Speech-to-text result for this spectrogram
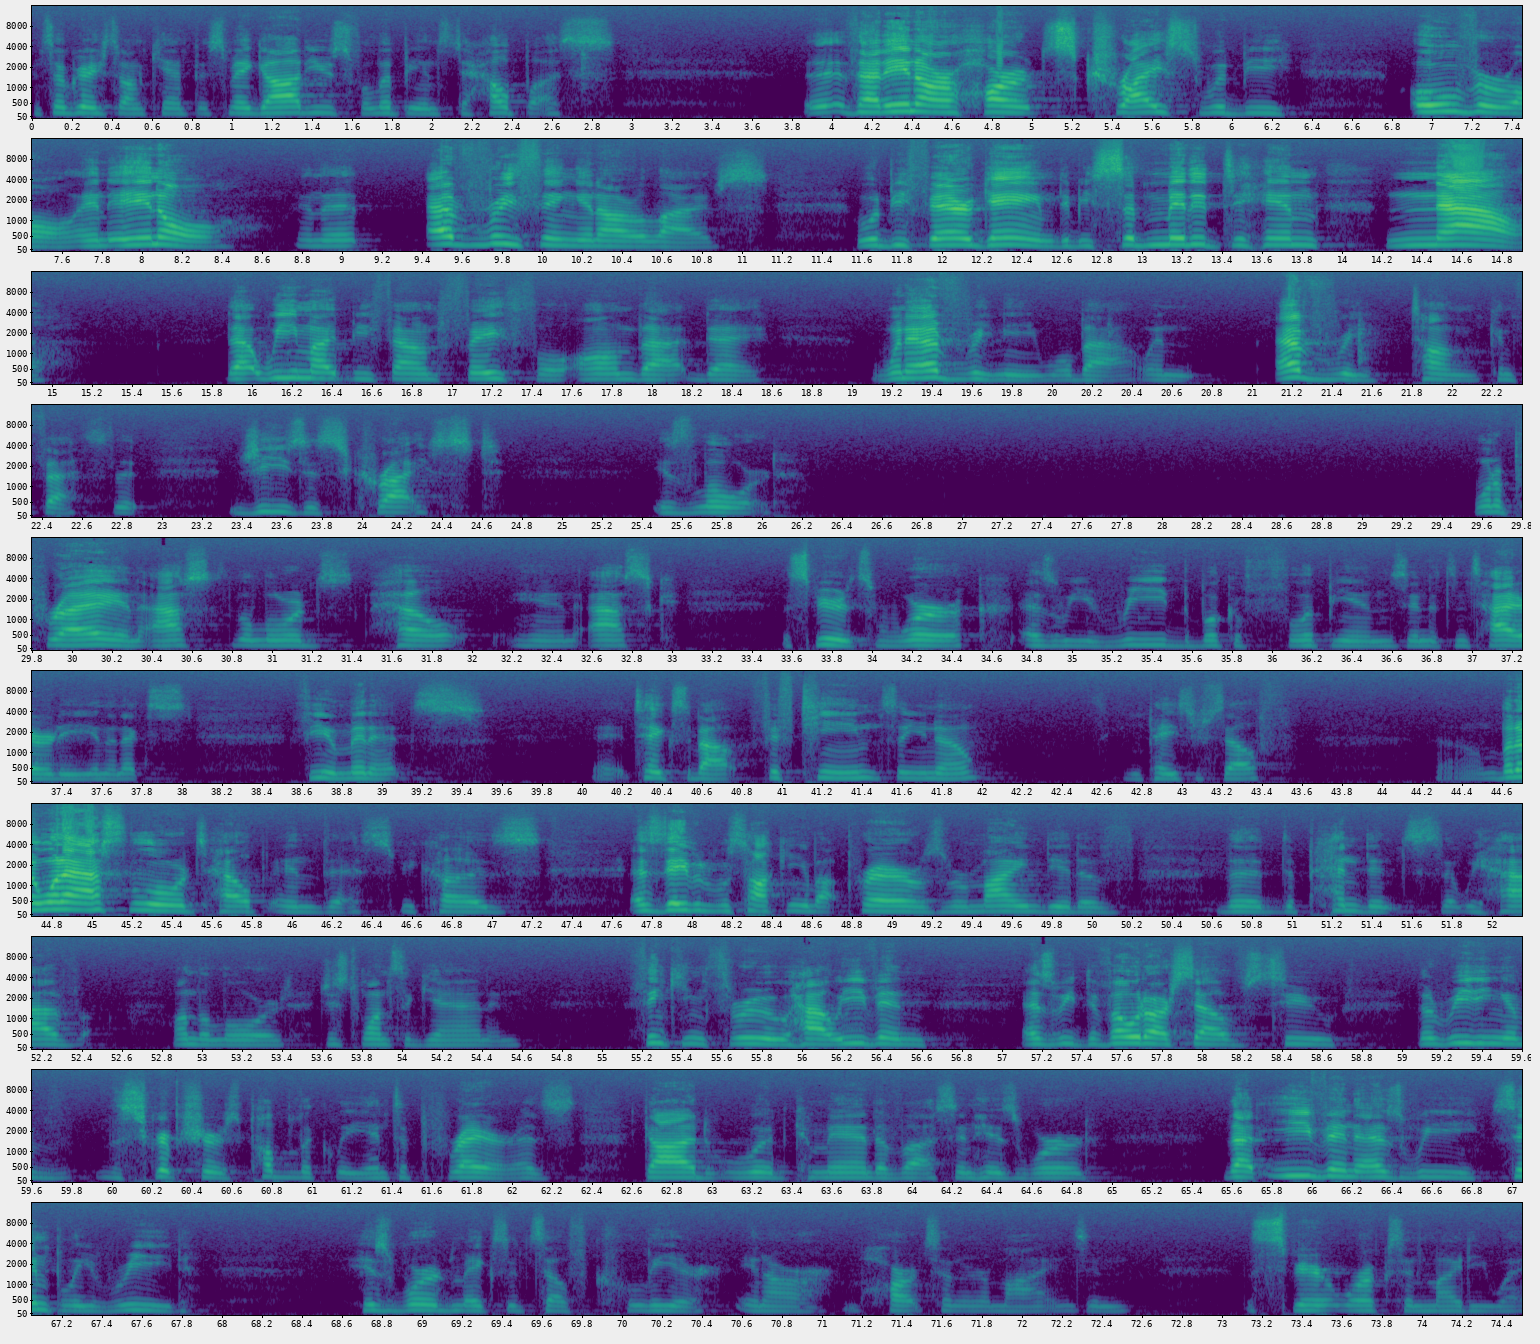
And so, Grace on Campus, may God use Philippians to help us, that in our hearts Christ would be overall and in all, and that everything in our lives would be fair game to be submitted to him now, that we might be found faithful on that day, when every knee will bow and every tongue confess that Jesus Christ is Lord. I want to pray and ask the Lord's help and ask the Spirit's work as we read the book of Philippians in its entirety in the next few minutes. It takes about 15, so you know. So you can pace yourself. Um, but I want to ask the Lord's help in this because as David was talking about prayer, I was reminded of the dependence that we have on the Lord just once again and thinking through how even as we devote ourselves to the reading of the scriptures publicly and to prayer as God would command of us in his word, that even as we simply read, his word makes itself clear in our hearts and in our minds, and the Spirit works in mighty ways.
